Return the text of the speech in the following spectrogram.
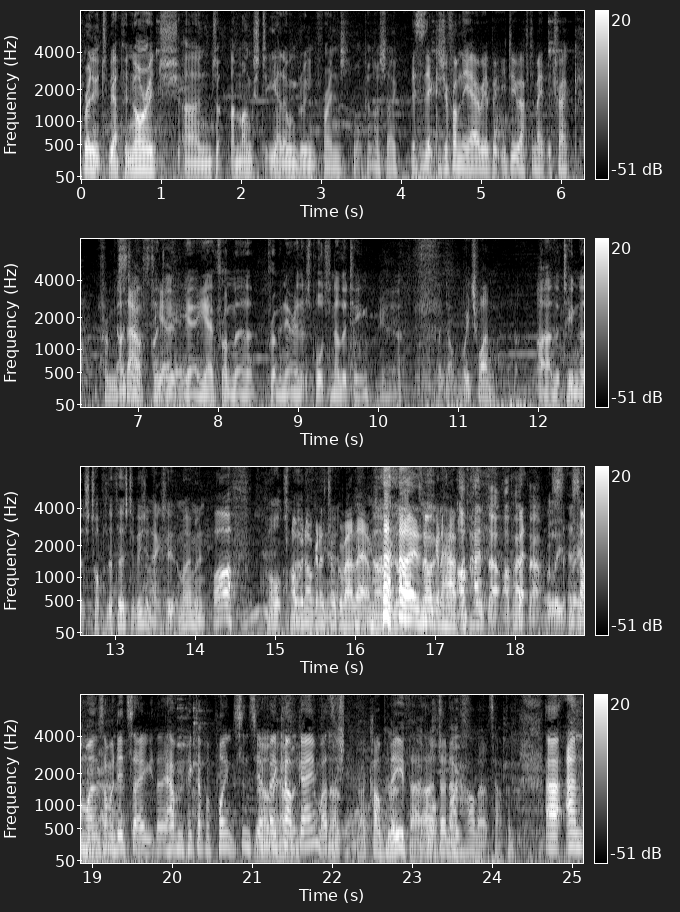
brilliant to be up in Norwich and amongst yellow and green friends. What can I say? This is it, because you're from the area, but you do have to make the trek from the I south do, to I get do. here. Yeah, yeah, from uh, from an area that supports another team. Yeah, But which one? Uh, the team that's top of the first division actually at the moment. Oh, Portsmouth. oh we're not going to yeah. talk about them. No, we're not, not going to happen. I've had that. I've had But that. Believe me. S- Someone, someone did say they haven't picked up a point since the No, FA Cup haven't. game. That's No. a sh- I can't No, believe that. I don't know both. how that's happened. Uh, and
